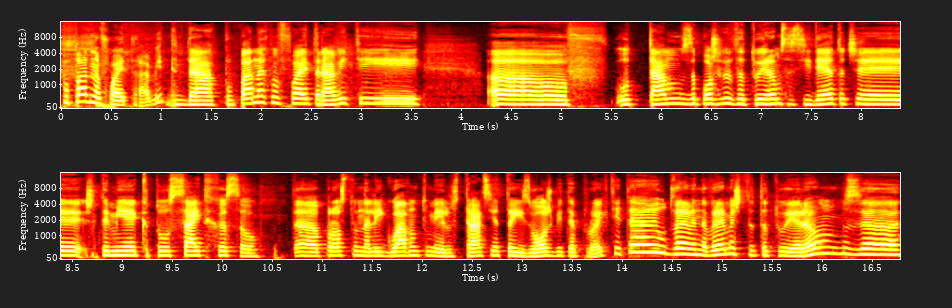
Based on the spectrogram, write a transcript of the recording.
Попадна в White Rabbit? Да, попаднах в White Rabbit и а, оттам започнах да татуирам с идеята, че ще ми е като сайт хъсъл. просто, нали, главното ми е иллюстрацията, изложбите, проектите. От време на време ще татуирам за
